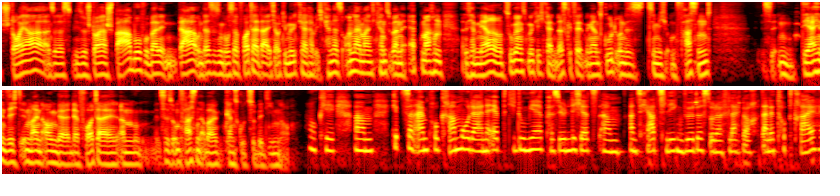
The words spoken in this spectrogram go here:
Steuer, also das wie so Steuersparbuch, wobei da, und das ist ein großer Vorteil, da ich auch die Möglichkeit habe, ich kann das online machen, ich kann es über eine App machen. Also ich habe mehrere Zugangsmöglichkeiten, das gefällt mir ganz gut und es ist ziemlich umfassend. Ist in der Hinsicht in meinen Augen der, der Vorteil, ähm, es ist umfassend, aber ganz gut zu bedienen auch. Okay. Ähm, Gibt es denn ein Programm oder eine App, die du mir persönlich jetzt ähm, ans Herz legen würdest oder vielleicht auch deine Top 3?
